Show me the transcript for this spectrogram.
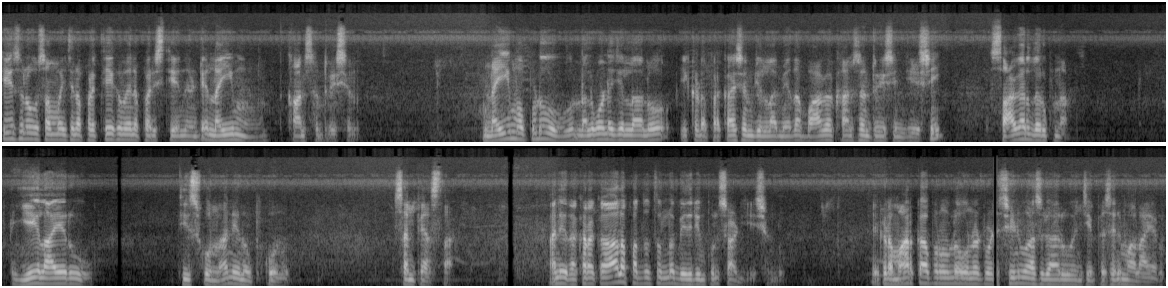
కేసులకు సంబంధించిన ప్రత్యేకమైన పరిస్థితి ఏంటంటే నయీం కాన్సన్ట్రేషన్. నయీం అప్పుడు నల్గొండ జిల్లాలో ఇక్కడ ప్రకాశం జిల్లా మీద బాగా కాన్సన్ట్రేషన్ చేసి సాగర్ తరపున ఏ లాయరు తీసుకున్నా నేను ఒప్పుకోను చంపేస్తా అని రకరకాల పద్ధతుల్లో బెదిరింపులు స్టార్ట్ చేసిండు. ఇక్కడ మార్కాపురంలో ఉన్నటువంటి శ్రీనివాస్ గారు అని చెప్పేసి అని మా లాయరు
